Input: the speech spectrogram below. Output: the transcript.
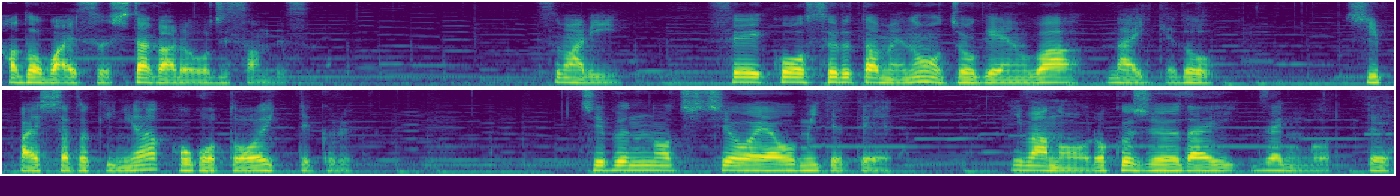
アドバイスしたがるおじさんです。つまり成功するための助言はないけど失敗した時には小言を言ってくる。自分の父親を見てて今の60代前後って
